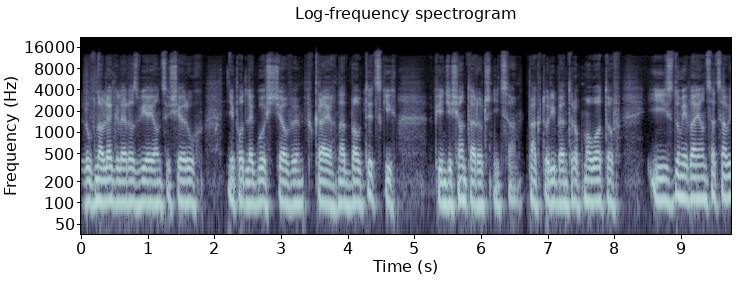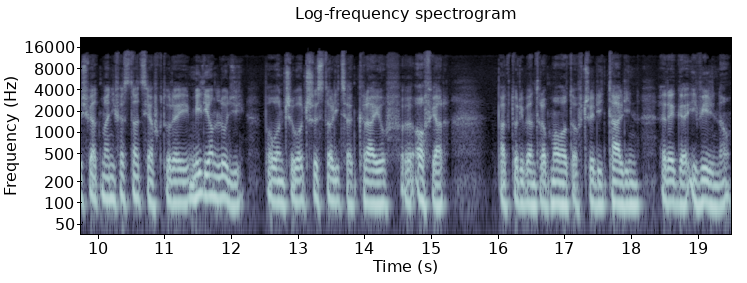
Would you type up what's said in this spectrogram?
równolegle rozwijający się ruch niepodległościowy w krajach nadbałtyckich, 50. rocznica paktu Ribbentrop-Mołotow i zdumiewająca cały świat manifestacja, w której milion ludzi połączyło trzy stolice krajów e, ofiar paktu Ribbentrop-Mołotow, czyli Tallin, Rygę i Wilno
